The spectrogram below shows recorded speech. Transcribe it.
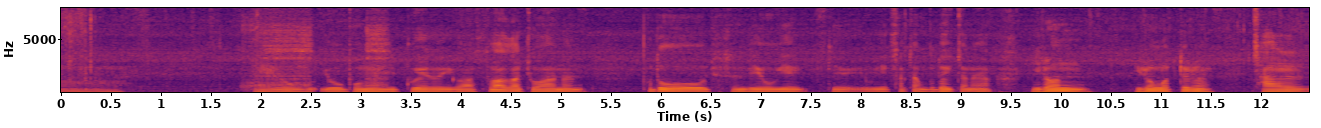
어, 예, 요, 요 보면 입구에도 이거 수아가 좋아하는 포도 주스인데 여기 이렇게 여기 살짝 묻어 있잖아요. 이런 이런 것들을 잘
